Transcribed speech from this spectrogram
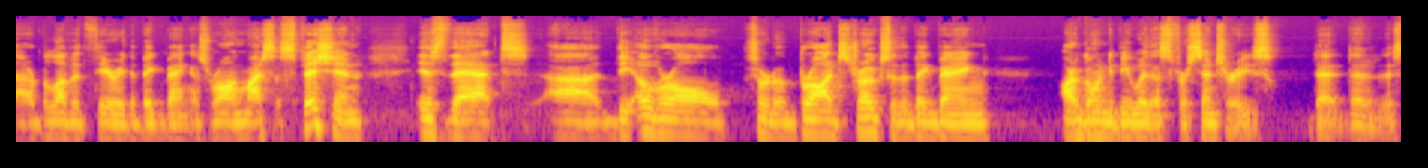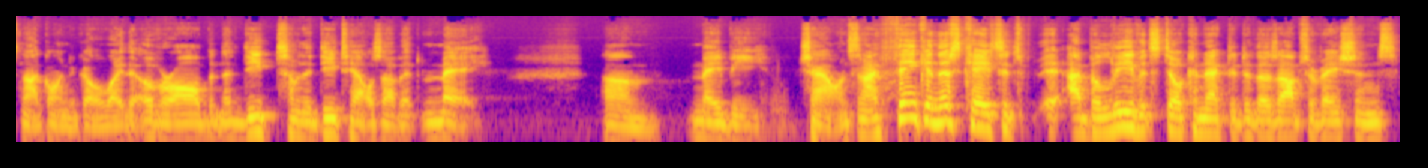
our beloved theory, the Big Bang, is wrong. My suspicion is that uh, the overall sort of broad strokes of the Big Bang are going to be with us for centuries. That, that it's not going to go away. The overall, but the de- some of the details of it may um, may be challenged. And I think in this case, it's I believe it's still connected to those observations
